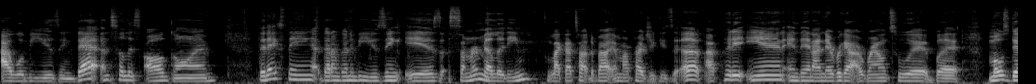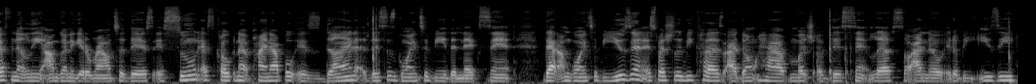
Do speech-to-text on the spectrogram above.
I will be using that until it's all gone. The next thing that I'm going to be using is Summer Melody. Like I talked about in my project Use It Up, I put it in and then I never got around to it, but most definitely I'm going to get around to this. As soon as Coconut Pineapple is done, this is going to be the next scent that I'm going to be using, especially because I don't have much of this scent left, so I know it'll be easy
